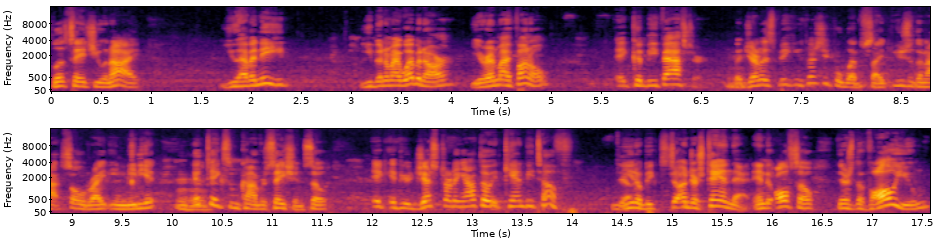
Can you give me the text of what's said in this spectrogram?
Let's say it's you and I. You have a need. You've been in my webinar. You're in my funnel. It could be faster. But Mm. generally speaking, especially for websites, usually they're not sold right immediate. Mm-hmm. It takes some conversation. So if you're just starting out, though, it can be tough. Yeah. You know, be, to understand that. And also, there's the volume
